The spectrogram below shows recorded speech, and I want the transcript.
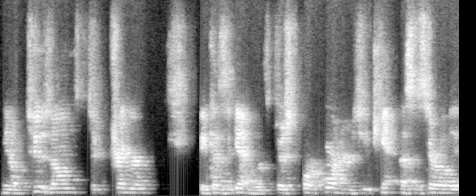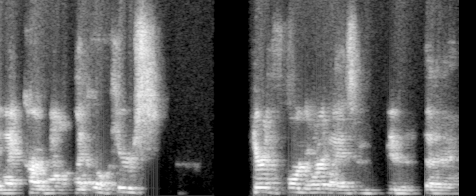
you know, two zones to trigger, because again, with just four corners, you can't necessarily like carve out like, oh, here's here are the four doorways in the,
